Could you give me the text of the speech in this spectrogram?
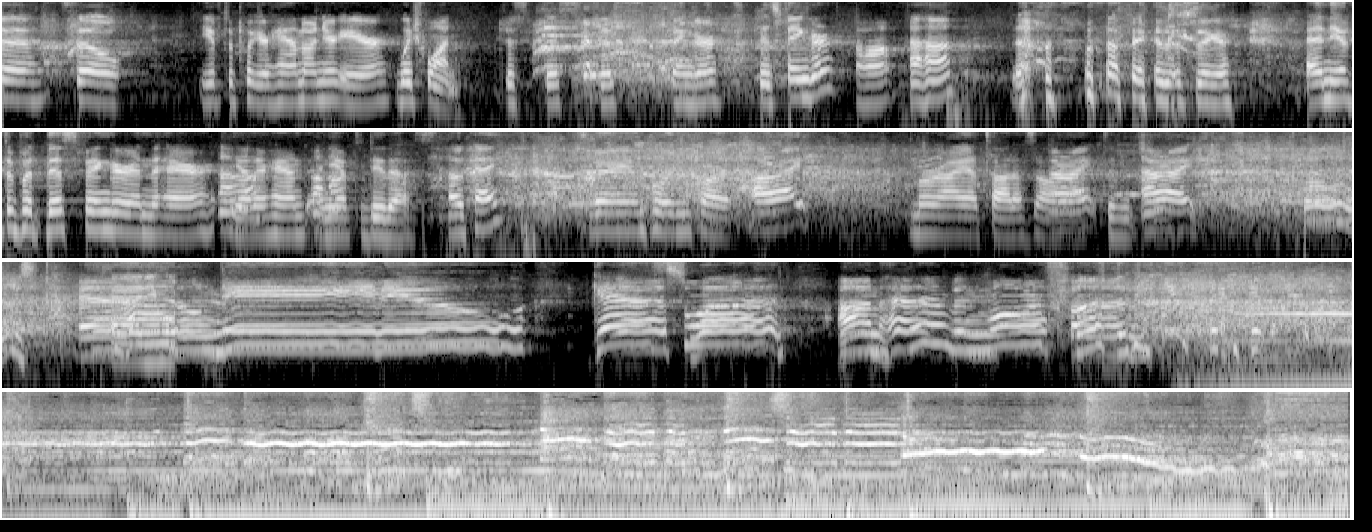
Uh, so you have to put your hand on your ear. Which one? Just this this finger. This finger? Uh huh. Uh-huh. uh-huh. this finger. And you have to put this finger in the air, the Uh-huh, other hand, and uh-huh. you have to do this. Okay. It's a very important part. All right. Mariah taught us all, All right. that, didn't she? All right. And you don't need you. Guess what? I'm having more fun.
